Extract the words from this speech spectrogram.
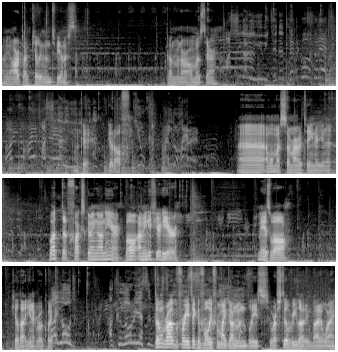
I mean, a hard time killing them, to be honest. Gunmen are almost there. Okay, get off. Uh, I want my Samurai Retainer unit. What the fuck's going on here? Well, I mean, if you're here, may as well kill that unit real quick. Don't rout before you take a volley from my gunmen, please, who are still reloading, by the way.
